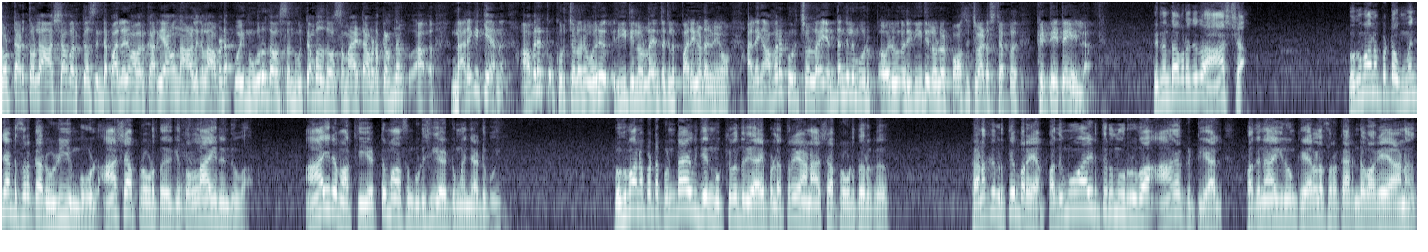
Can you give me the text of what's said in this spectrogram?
തൊട്ടടുത്തുള്ള ആശാ വർക്കേഴ്സിന്റെ പലരും അവർക്ക് അറിയാവുന്ന ആളുകൾ അവിടെ പോയി നൂറ് ദിവസം നൂറ്റമ്പത് ദിവസമായിട്ട് അവിടെ കിടന്ന് നരകിക്കുകയാണ്. അവരെ കുറിച്ചുള്ള ഒരു രീതിയിലുള്ള എന്തെങ്കിലും പരിഗണനയോ അല്ലെങ്കിൽ അവരെ കുറിച്ചുള്ള എന്തെങ്കിലും ഒരു ഒരു രീതിയിലുള്ള പോസിറ്റീവായിട്ട് സ്റ്റെപ്പ് കിട്ടിയിട്ടേ ഇല്ല പിന്നെന്താ പറഞ്ഞത്? ആശ. ബഹുമാനപ്പെട്ട ഉമ്മൻചാണ്ടി സർക്കാർ ഒഴിയുമ്പോൾ ആശാ പ്രവർത്തകർക്ക് തൊള്ളായിരം രൂപ. ആയിരമാക്കി എട്ട് മാസം കുടിശ്ശികയായിട്ട് ഉമ്മൻചാണ്ടി പോയി. ബഹുമാനപ്പെട്ട പിണറായി വിജയൻ മുഖ്യമന്ത്രി ആയപ്പോൾ എത്രയാണ് ആശാ പ്രവർത്തകർക്ക്? കണക്ക് കൃത്യം പറയാം. പതിമൂവായിരത്തി ഇരുന്നൂറ് രൂപ ആകെ കിട്ടിയാൽ പതിനായിരവും കേരള സർക്കാരിന്റെ വകയാണ്.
